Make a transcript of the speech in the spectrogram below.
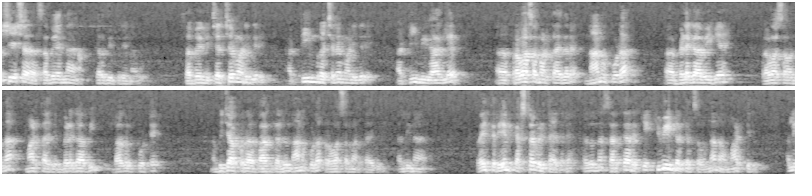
ವಿಶೇಷ ಸಭೆಯನ್ನ ಕರೆದಿದ್ರಿ ನಾವು. ಸಭೆಯಲ್ಲಿ ಚರ್ಚೆ ಮಾಡಿದಿರಿ, ಆ ಟೀಮ್ ರಚನೆ ಮಾಡಿದಿರಿ. ಆ ಟೀಮ್ ಈಗಾಗಲೇ ಪ್ರವಾಸ ಮಾಡ್ತಾ ಇದ್ದಾರೆ. ನಾನು ಕೂಡ ಬೆಳಗಾವಿಗೆ ಪ್ರವಾಸವನ್ನ ಮಾಡ್ತಾ ಇದ್ದೀನಿ. ಬೆಳಗಾವಿ, ಬಾಗಲಕೋಟೆ ಬಿಜಾಪುರ ಭಾಗದಲ್ಲೂ ನಾನು ಕೂಡ ಪ್ರವಾಸ ಮಾಡ್ತಾ ಇದ್ದೀನಿ. ಅಲ್ಲಿನ ರೈತರು ಏನು ಕಷ್ಟ ಬೀಳ್ತಾ ಇದ್ದಾರೆ ಅದನ್ನ ಸರ್ಕಾರಕ್ಕೆ ಕಿವಿ ಇಡೋ ಕೆಲಸವನ್ನ ನಾವು ಮಾಡ್ತೀವಿ. ಅಲ್ಲಿ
